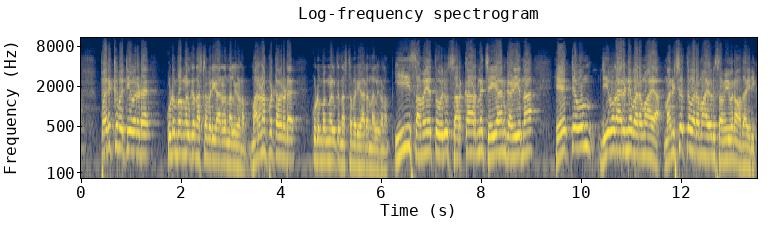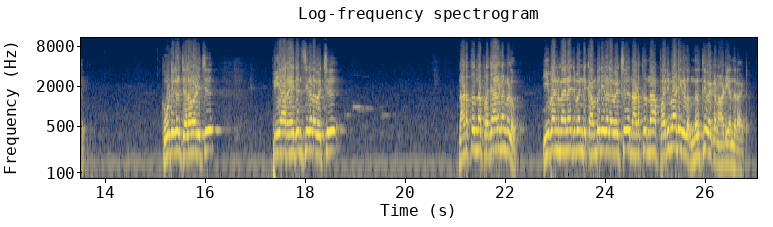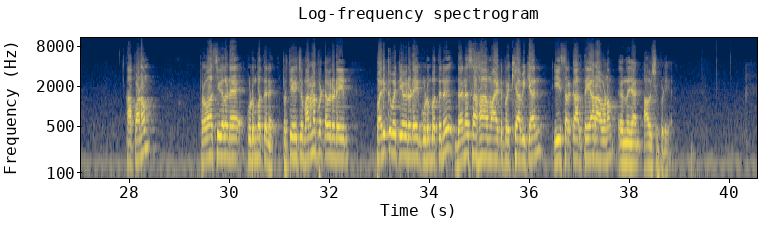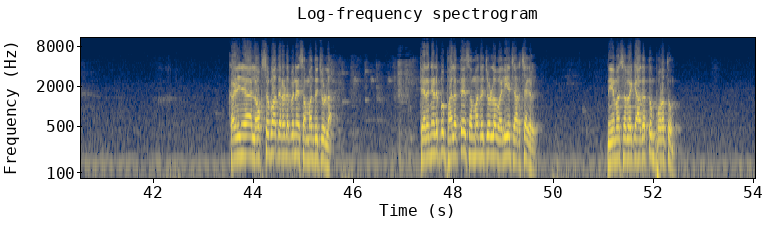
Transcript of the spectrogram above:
പരിക്ക് പറ്റിയവരുടെ കുടുംബങ്ങൾക്ക് നഷ്ടപരിഹാരം നൽകണം മരണപ്പെട്ടവരുടെ കുടുംബങ്ങൾക്ക് നഷ്ടപരിഹാരം നൽകണം. ഈ സമയത്ത് ഒരു സർക്കാരിന് ചെയ്യാൻ കഴിയുന്ന ഏറ്റവും ജീവകാരുണ്യപരമായ മനുഷ്യത്വപരമായ ഒരു സമീപനം അതായിരിക്കും. കോടികൾ ചെലവഴിച്ച് പി ആർ ഏജൻസികളെ വെച്ച് നടത്തുന്ന പ്രചാരണങ്ങളും ഇവന്റ് മാനേജ്മെന്റ് കമ്പനികളെ വെച്ച് നടത്തുന്ന പരിപാടികളും നിർത്തിവെക്കണം അടിയന്തരമായിട്ട്. ആ പണം പ്രവാസികളുടെ കുടുംബത്തിന് പ്രത്യേകിച്ച് മരണപ്പെട്ടവരുടെയും പരുക്ക് പറ്റിയവരുടെയും കുടുംബത്തിന് ധനസഹായമായിട്ട് പ്രഖ്യാപിക്കാൻ ഈ സർക്കാർ തയ്യാറാവണം എന്ന് ഞാൻ ആവശ്യപ്പെടുക കഴിഞ്ഞ ലോക്സഭാ തെരഞ്ഞെടുപ്പിനെ സംബന്ധിച്ചുള്ള തെരഞ്ഞെടുപ്പ് ഫലത്തെ സംബന്ധിച്ചുള്ള വലിയ ചർച്ചകൾ നിയമസഭയ്ക്കകത്തും പുറത്തും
